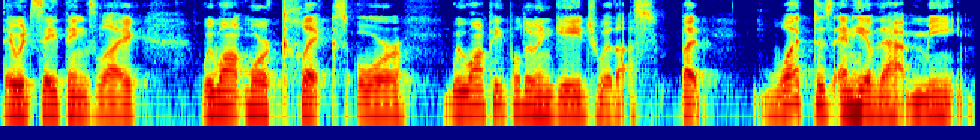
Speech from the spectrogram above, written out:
They would say things like, we want more clicks or we want people to engage with us. But what does any of that mean?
